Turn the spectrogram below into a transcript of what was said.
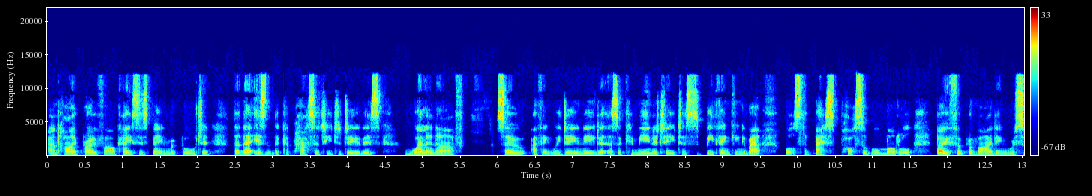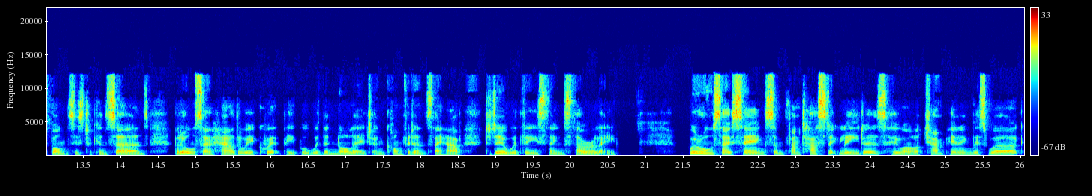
and high profile cases being reported, that there isn't the capacity to do this well enough. So I think we do need as a community to be thinking about what's the best possible model, both for providing responses to concerns, but also how do we equip people with the knowledge and confidence they have to deal with these things thoroughly. We're also seeing some fantastic leaders who are championing this work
